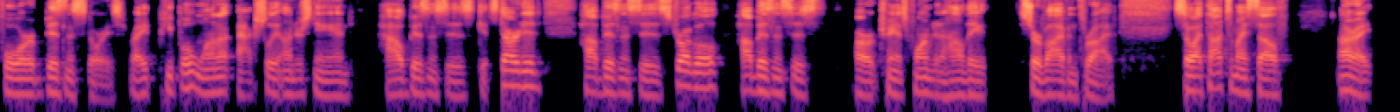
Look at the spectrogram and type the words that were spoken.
for business stories. Right? People want to actually understand how businesses get started, how businesses struggle, how businesses are transformed, and how they survive and thrive. So I thought to myself, all right,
